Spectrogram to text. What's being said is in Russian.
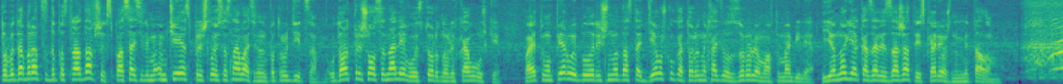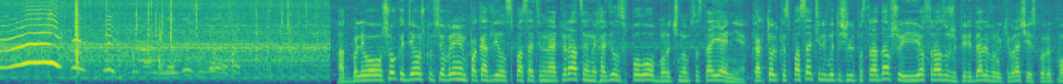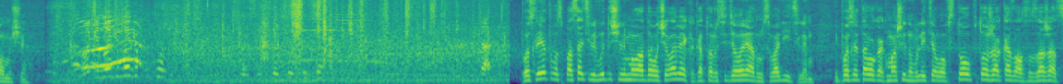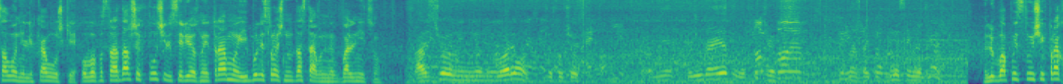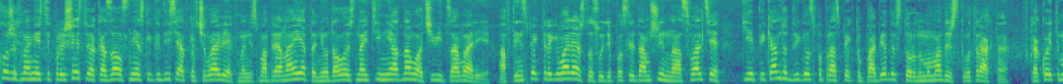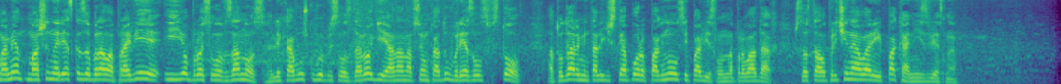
Чтобы добраться до пострадавших, спасателям МЧС пришлось основательно потрудиться. Удар пришелся на левую сторону легковушки. Поэтому первой было решено достать девушку, которая находилась за рулем автомобиля. Ее ноги оказались зажаты искорежным металлом. От болевого шока девушка все время, пока длилась спасательная операция, находилась в полуобморочном состоянии. Как только спасатели вытащили пострадавшую, ее сразу же передали в руки врачей скорой помощи. После этого спасатели вытащили молодого человека, который сидел рядом с водителем. И после того, как машина влетела в столб, тоже оказался зажат в салоне легковушки. Оба пострадавших получили серьезные травмы и были срочно доставлены в больницу. А что, не, не, не говорил он, что случилось? Да не до этого. У нас таких мыслей не было. Любопытствующих прохожих на месте происшествия оказалось несколько десятков человек, но несмотря на это, не удалось найти ни одного очевидца аварии. Автоинспекторы говорят, что судя по следам шин на асфальте, Kia Picanto двигалась по проспекту Победы в сторону Мамадышского тракта. В какой-то момент машина резко забрала правее и ее бросила в занос. Легковушку выбросила с дороги, и она на всем ходу врезалась в столб. От удара металлическая опора погнулась и повисла на проводах. Что стало причиной аварии, пока неизвестно.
